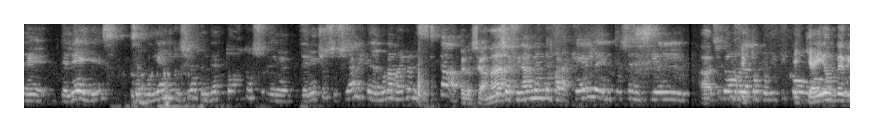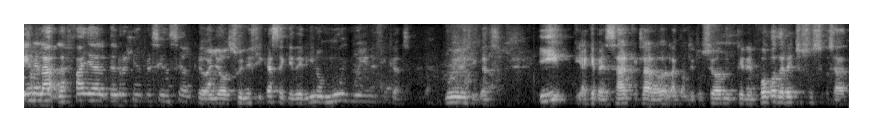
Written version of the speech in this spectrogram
de, leyes se podían inclusive atender todos estos eh, derechos sociales que de alguna manera necesitaban. Pero se llama... Entonces, finalmente, ¿para qué entonces si el, ah, un relato político? Es que ahí es donde viene la, la falla del, del, régimen presidencial, creo yo, su ineficacia, que devino muy, muy ineficaz, muy ineficaz. Y, y, hay que pensar que, claro, la Constitución tiene pocos derechos, o sea,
